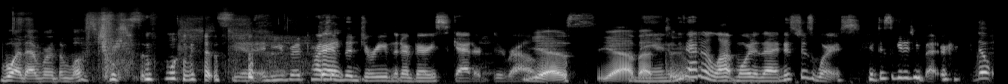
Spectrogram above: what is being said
whatever the most recent one is. Yeah, and you've read parts Great. of the dream that are very scattered throughout. Yes, yeah, that Man, too. we've added a lot more to that, and it's just worse. It doesn't get any better. Nope.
